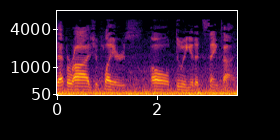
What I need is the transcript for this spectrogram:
that barrage of players all doing it at the same time.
